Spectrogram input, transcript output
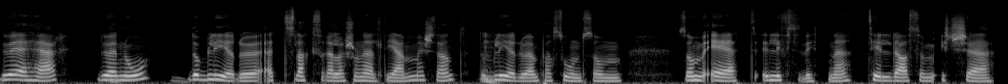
Du er her. Du er nå. Mm. Da blir du et slags relasjonelt hjem, ikke sant? Da Mm. blir du en person som, som er et livsvitne til det som ikke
